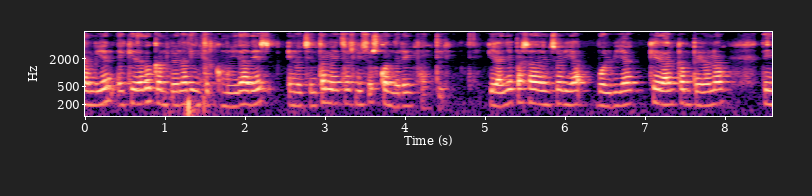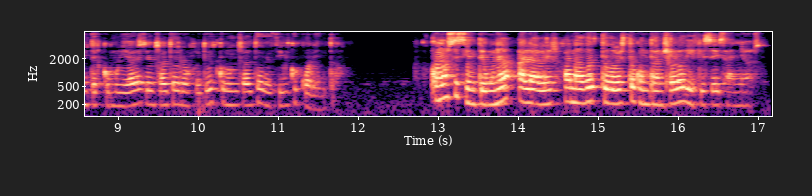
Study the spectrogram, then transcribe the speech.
También he quedado campeona de intercomunidades en 80 metros lisos cuando era infantil. Y el año pasado en Soria volví a quedar campeona de intercomunidades en salto de longitud con un salto de 5.40. ¿Cómo se siente una al haber ganado todo esto con tan solo 16 años?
